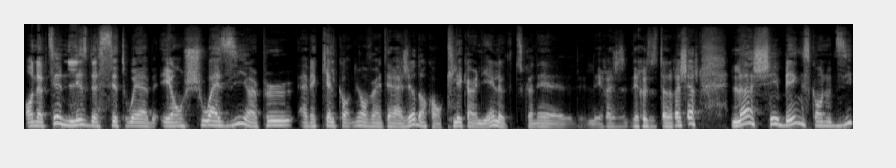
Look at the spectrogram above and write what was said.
on obtient une liste de sites web et on choisit un peu avec quel contenu on veut interagir. Donc, on clique un lien. Là, tu connais euh, les, résultats de recherche. Là, chez Bing, ce qu'on nous dit,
